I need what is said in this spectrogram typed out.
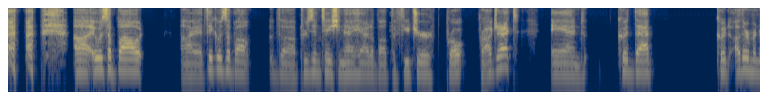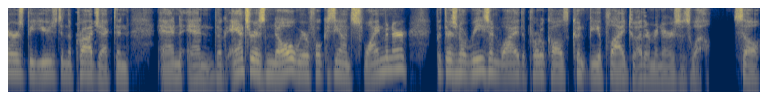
uh, it was about, I think it was about the presentation I had about the future pro project and could that could other manures be used in the project and and and the answer is no we were focusing on swine manure but there's no reason why the protocols couldn't be applied to other manures as well so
